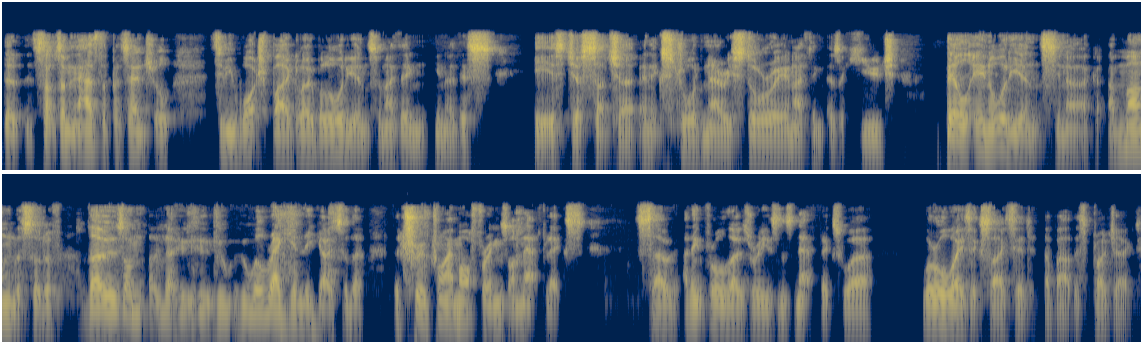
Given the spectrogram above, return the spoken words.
the, something that has the potential to be watched by a global audience. And I think you know this is just such a, an extraordinary story, and I think there's a huge built-in audience, you know, among the sort of those on who, who, who will regularly go to the, the true crime offerings on Netflix. So I think for all those reasons, Netflix were we're always excited about this project.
